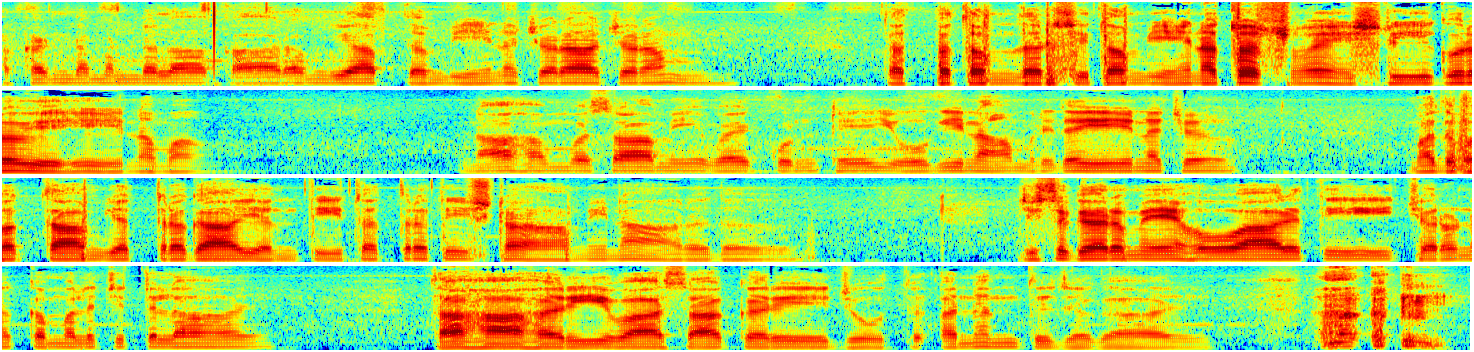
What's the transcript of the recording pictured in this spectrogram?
अखण्डमण्डलाकारं व्याप्तं येन चराचरं, तत्पथं दर्शितं येन तस्मै श्रीगुरवे नमः। नाहं वसामि वैकुण्ठे योगिनां हृदयेन च। मद्भक्तां यत्र गायन्ति तत्र तिष्ठामि नारद। जिस घर में हो आरती चरण कमल चितलाय, तहाँ हरि वासा करे जोत अनंत जगाए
